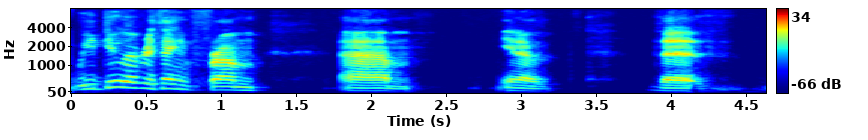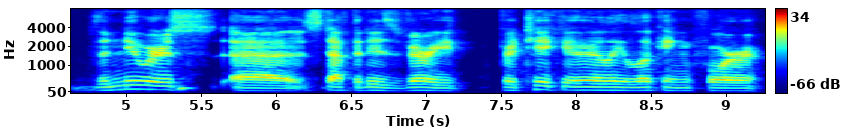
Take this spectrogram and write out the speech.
we do everything from um you know the the newer uh stuff that is very particularly looking for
